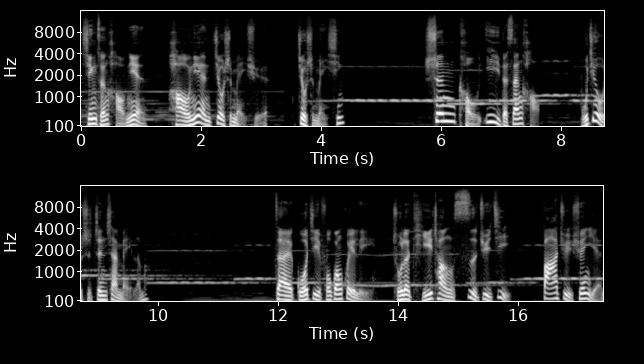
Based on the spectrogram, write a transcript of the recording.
心存好念，好念就是美学，就是美心。身口意的三好，不就是真善美了吗？在国际佛光会里，除了提倡四句偈、八句宣言，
